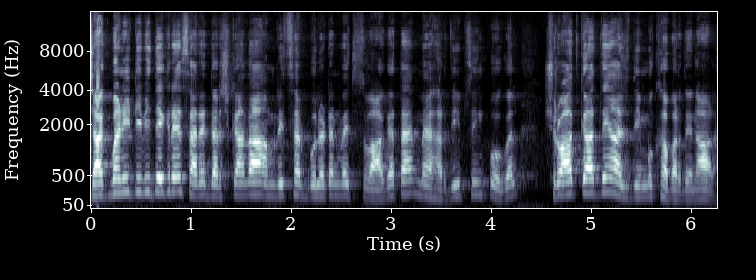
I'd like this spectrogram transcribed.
ਜਗਬਾਣੀ ਟੀਵੀ ਦੇਖ ਰਹੇ ਸਾਰੇ ਦਰਸ਼ਕਾਂ ਦਾ ਅੰਮ੍ਰਿਤਸਰ ਬੁਲੇਟਿਨ ਵਿੱਚ ਸਵਾਗਤ ਹੈ। ਮੈਂ ਹਰਦੀਪ ਸਿੰਘ ਭੋਗਲ। ਸ਼ੁਰੂਆਤ ਕਰਦੇ ਹਾਂ ਅੱਜ ਦੀ ਮੁੱਖ ਖਬਰ ਦੇ ਨਾਲ।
